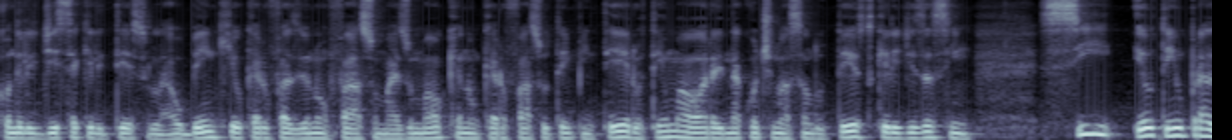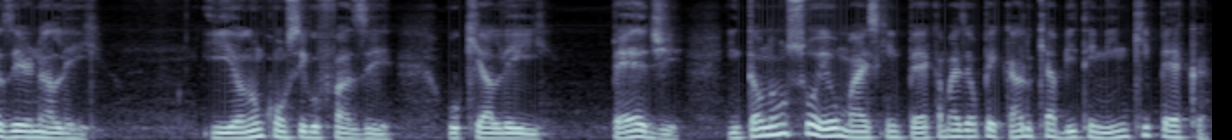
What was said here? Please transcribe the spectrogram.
quando ele disse aquele texto lá, o bem que eu quero fazer eu não faço, mas o mal que eu não quero faço o tempo inteiro, tem uma hora na continuação do texto que ele diz assim: se eu tenho prazer na lei e eu não consigo fazer o que a lei pede, então não sou eu mais quem peca, mas é o pecado que habita em mim que peca.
